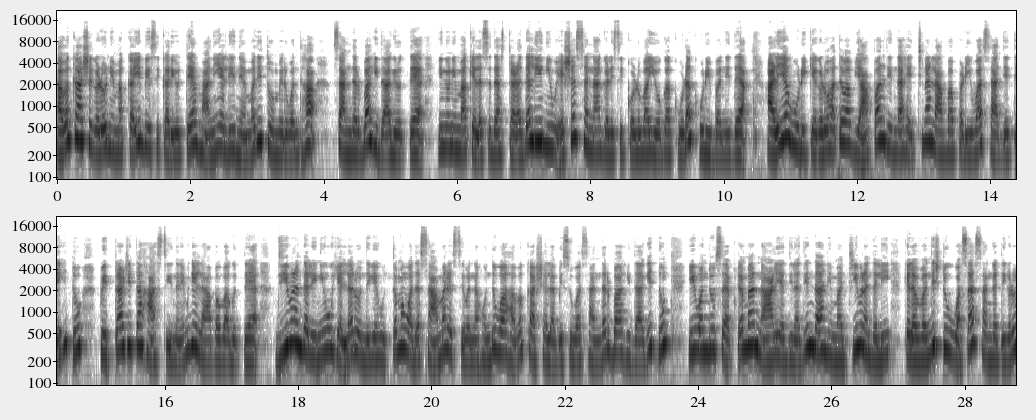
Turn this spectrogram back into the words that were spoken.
ಅವಕಾಶಗಳು ನಿಮ್ಮ ಕೈ ಬೀಸಿ ಕರೆಯುತ್ತೆ. ಮನೆಯಲ್ಲಿ ನೆಮ್ಮದಿ ತುಂಬಿರುವಂತಹ ಸಂದರ್ಭ ಇದಾಗಿರುತ್ತೆ. ಇನ್ನು ನಿಮ್ಮ ಕೆಲಸದ ಸ್ಥಳದಲ್ಲಿ ನೀವು ಯಶಸ್ಸನ್ನು ಗಳಿಸಿಕೊಳ್ಳುವ ಯೋಗ ಕೂಡ ಕೂಡಿ ಬಂದಿದೆ. ಹಳೆಯ ಹೂಡಿಕೆಗಳು ಅಥವಾ ವ್ಯಾಪಾರದಿಂದ ಹೆಚ್ಚಿನ ಲಾಭ ಪಡೆಯುವ ಸಾಧ್ಯತೆ ಇದ್ದು, ಪಿತ್ರಾರ್ಜಿತ ಆಸ್ತಿಯಿಂದ ನಿಮಗೆ ಲಾಭವಾಗುತ್ತೆ. ಜೀವನದಲ್ಲಿ ನೀವು ಎಲ್ಲರೊಂದಿಗೆ ಉತ್ತಮವಾದ ಸಾಮರಸ್ಯವನ್ನು ಹೊಂದುವ ಅವಕಾಶ ಲಭಿಸುವ ಸಂದರ್ಭ ಇದಾಗಿದ್ದು, ಈ ಒಂದು ಸೆಪ್ಟೆಂಬರ್ ನಾಳೆಯ ದಿನದಿಂದ ನಿಮ್ಮ ಜೀವನದಲ್ಲಿ ಕೆಲವೊಂದಿಷ್ಟು ಹೊಸ ಸಂಗತಿಗಳು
